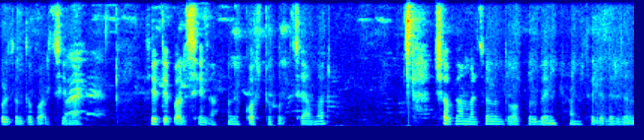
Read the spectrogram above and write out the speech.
পর্যন্ত পারছি না, খেতে পারছি না, অনেক কষ্ট হচ্ছে আমার। সবাই আমার জন্য দোয়া করবেন, আমার ছেলেদের জন্য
